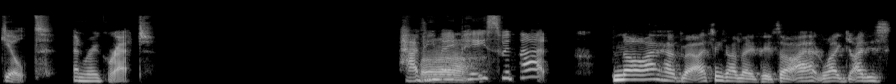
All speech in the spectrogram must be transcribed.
guilt and regret have you made Ah. peace with that No, I have. I think I made peace. So I had like I just,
